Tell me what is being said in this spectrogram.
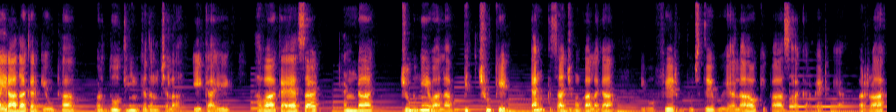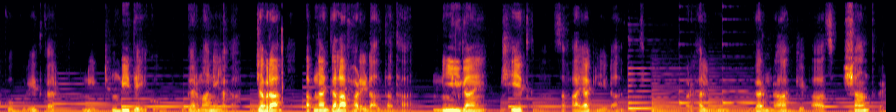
इरादा करके उठा और दो तीन कदम चला। एकाएक हवा का ऐसा ठंडा चुभने वाला बिच्छू के टंक सा झोंका लगा कि वो फिर बुझते हुए अलाव के पास आकर बैठ गया और राख को कुरेद कर अपनी ठंडी देह को गरमाने लगा। जबरा अपना गला फाड़े डालता था। नील गाय खेत सफाया किए डालती थी और हल्कू, गर्म राख के पास शांत बैठ,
